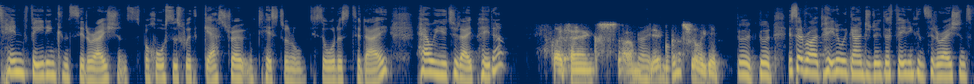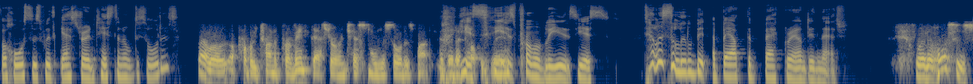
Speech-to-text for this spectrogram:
10 feeding considerations for horses with gastrointestinal disorders today. How are you today, Peter? Great, thanks. Um, Great. Yeah, that's really good. Good, good. Is that right, Peter? We're going to do the feeding considerations for horses with gastrointestinal disorders? Well, I'm probably trying to prevent gastrointestinal disorders might be a better yes, topic there. Yes, probably is, yes. Tell us a little bit about the background in that. Well, the horse's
